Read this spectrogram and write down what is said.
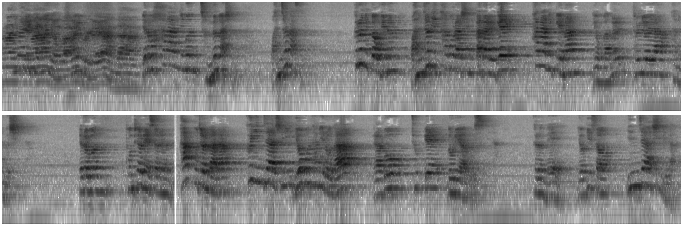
하나님께만 영광을 돌려야 한다. 여러분 하나님은 전능하십니다. 완전하세요. 그러니까 우리는 완전히 탁월하신 까닭에 하나님께만 영광을 돌려야 하는 것입니다. 여러분 본편에서는 각 구절마다 그 인자하심이 영원하미로다 라고 주께 노래하고 있습니다. 그런데 여기서 인자하심이란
